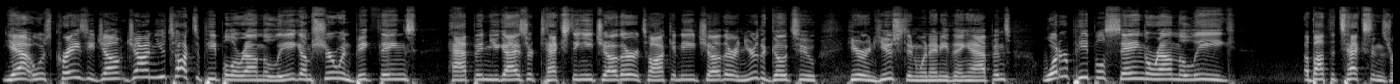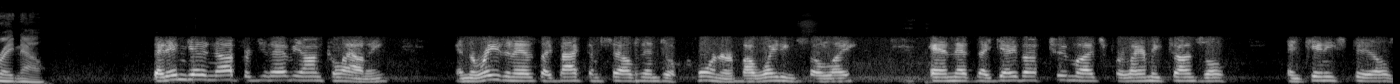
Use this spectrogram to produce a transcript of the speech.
Yeah, it was crazy, John. John, you talk to people around the league. I'm sure when big things happen, you guys are texting each other or talking to each other, and you're the go-to here in Houston when anything happens. What are people saying around the league about the Texans right now? They didn't get enough for Jadeveon Clowney, and the reason is they backed themselves into a corner by waiting so late, and that they gave up too much for Laremy Tunsil and Kenny Stills,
